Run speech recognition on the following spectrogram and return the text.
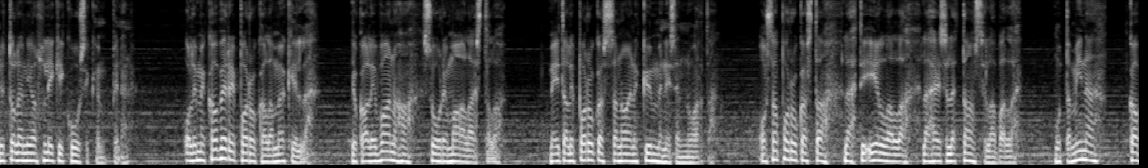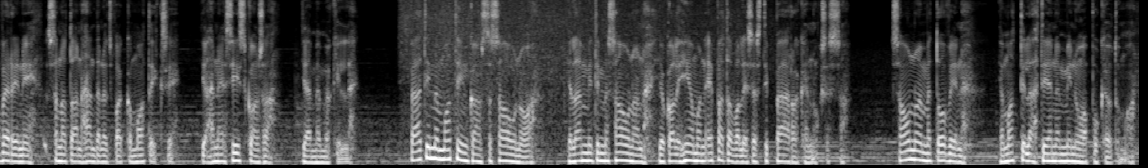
Nyt olen jo liki 60. Olimme kaveriporukalla mökillä, joka oli vanha, suuri maalaistalo. Meitä oli porukassa noin kymmenisen nuorta. Osa porukasta lähti illalla läheiselle tanssilavalle, mutta minä, kaverini, sanotaan häntä nyt vaikka Matiksi, ja hänen siskonsa jäimme mökille. Päätimme Matin kanssa saunoa ja lämmitimme saunan, joka oli hieman epätavallisesti päärakennuksessa. Saunoimme tovin ja Matti lähti ennen minua pukeutumaan.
